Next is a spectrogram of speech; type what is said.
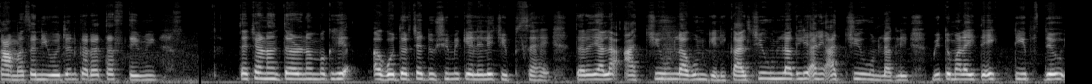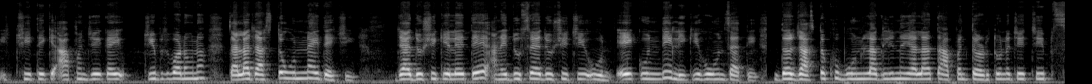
कामाचं नियोजन करत असते मी. त्याच्यानंतरनं मग हे अगोदरच्या दिवशी मी केलेले चिप्स आहे. तर याला आजची ऊन लागून गेली. कालची ऊन लागली आणि आजची ऊन लागली. मी तुम्हाला इथे एक टिप्स देऊ इच्छिते की आपण जे काही चिप्स बनवू त्याला जास्त ऊन नाही द्यायची. ज्या दिवशी केले ते आणि दुसऱ्या दिवशीची ऊन. एक ऊन दिली की होऊन जाते. जर जास्त खूप ऊन लागली ना याला तर आपण तळतो ना जे चिप्स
